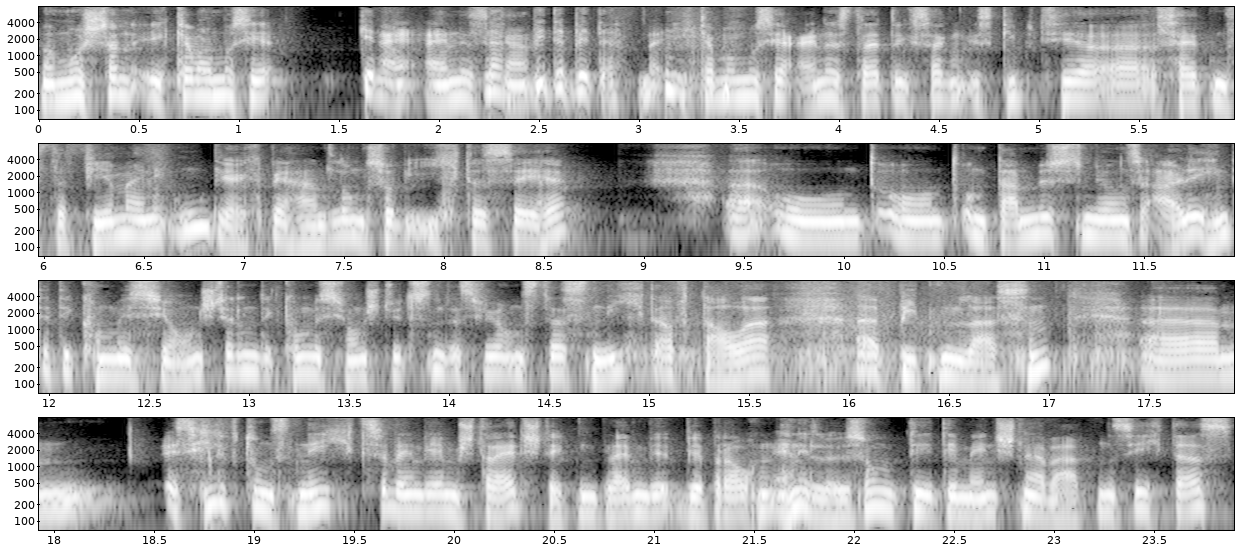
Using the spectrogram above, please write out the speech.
man muss schon, ich glaube, man muss hier Genau. Eines Nein, bitte, bitte. Ich glaube, man muss ja eines deutlich sagen, es gibt hier äh, seitens der Firma eine Ungleichbehandlung, so wie ich das sehe. Äh, und, und, und da müssen wir uns alle hinter die Kommission stellen und die Kommission stützen, dass wir uns das nicht auf Dauer äh, bieten lassen. Ähm, es hilft uns nichts, wenn wir im Streit stecken bleiben. Wir, wir brauchen eine Lösung. Die, die Menschen erwarten sich das.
